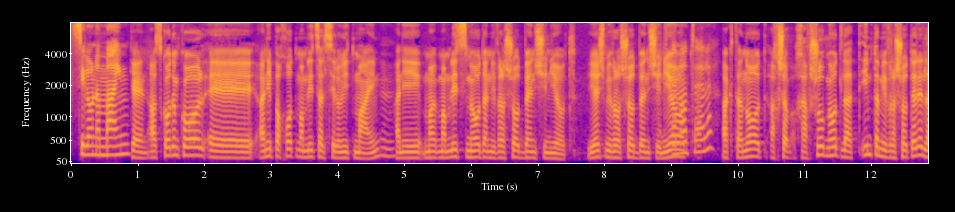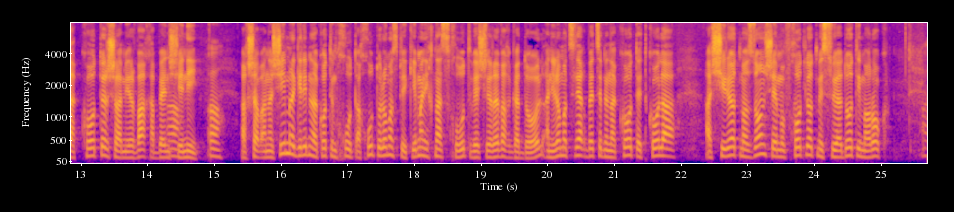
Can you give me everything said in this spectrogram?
סילון המים, כן, אז קודם כל, אה, אני פחות ממליץ על סילונית מים, Mm. אני ממליץ מאוד על מברשות בין שיניות. יש מברשות בין שיניות. הקטנות האלה? הקטנות. עכשיו, חשוב מאוד להתאים את המברשות האלה לקוטר של המרווח הבין-שיני. או, עכשיו, אנשים רגילים לנקות עם חוט, החוט הוא לא מספיק. אם אני נכנס חוט ויש לי רווח גדול, אני לא מצליח בעצם לנקות את כל השאריות מזון שהן הופכות להיות מסוידות עם הרוק. אוי.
